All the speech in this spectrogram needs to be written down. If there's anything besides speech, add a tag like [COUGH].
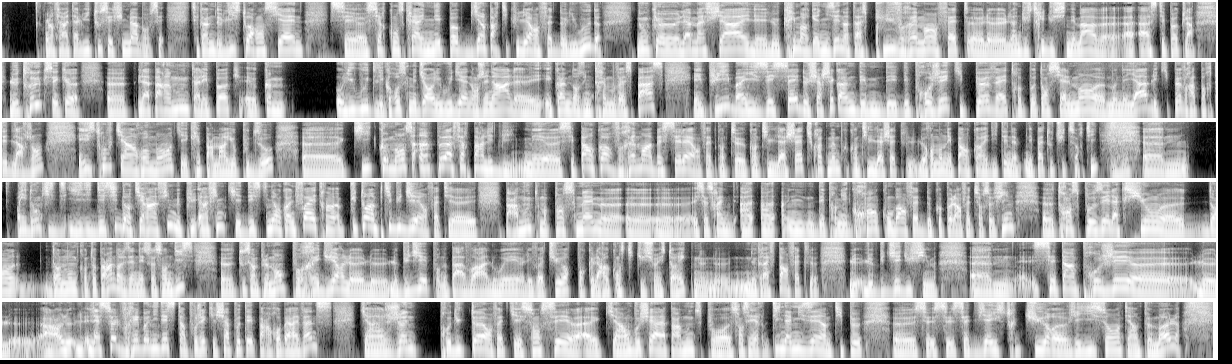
L'enfer est à lui, tous ces films-là, bon, c'est c'est quand même de l'histoire ancienne, c'est euh, circonscrit à une époque bien particulière en fait d'Hollywood. Donc euh, la mafia et les- le crime organisé n'intéressent plus vraiment en fait euh, l'industrie du cinéma euh, à, à cette époque-là. Le truc, c'est que euh, la Paramount à l'époque, euh, comme Hollywood, les grosses médias hollywoodiennes en général euh, est quand même dans une très mauvaise passe. Et puis, bah, ils essaient de chercher quand même des, des, des projets qui peuvent être potentiellement euh, monnayables et qui peuvent rapporter de l'argent. Et il se trouve qu'il y a un roman qui est écrit par Mario Puzo euh, qui commence un peu à faire parler de lui, mais euh, c'est pas encore vraiment un best-seller en fait quand euh, quand il l'achète. Je crois que même que quand il l'achète, le, le roman n'est pas encore édité, n'est pas tout de suite sorti. Euh, et donc il, il décide d'en tirer un film, mais plus un film qui est destiné encore une fois à être un, plutôt un petit budget en fait. Euh, Paramount pense même, euh, euh, et ce sera une, un, des premiers grands combats en fait de Coppola en fait sur ce film, euh, transposer l'action euh, dans dans le monde contemporain dans les années 70, euh, tout simplement pour réduire le, le, le budget, pour ne pas avoir à louer les voitures, pour que la reconstitution historique ne, ne, ne grève pas en fait le, le, budget du film. C'est un projet. Le- alors le- la seule vraie bonne idée, c'est un projet qui est chapeauté par Robert Evans, qui est un jeune producteur en fait qui est censé euh, qui a embauché à la Paramount pour euh, censé dynamiser un petit peu euh, ce- ce- cette vieille structure euh, vieillissante et un peu molle.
